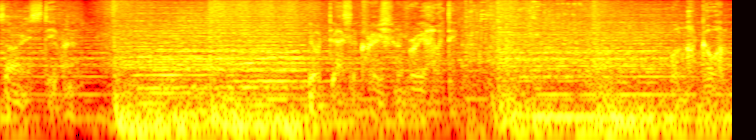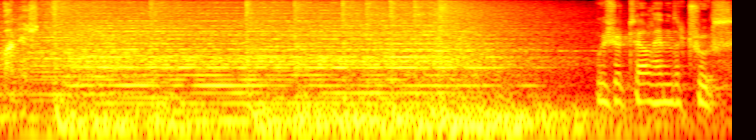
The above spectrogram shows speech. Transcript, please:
Sorry, Stephen. Your desecration of reality will not go unpunished. We should tell him the truth.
